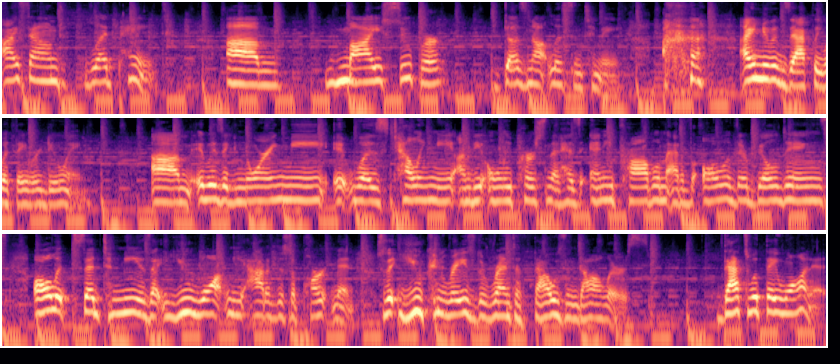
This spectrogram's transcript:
I found lead paint. Um, my super does not listen to me. I knew exactly what they were doing. Um, it was ignoring me. It was telling me I'm the only person that has any problem out of all of their buildings. All it said to me is that you want me out of this apartment so that you can raise the rent $1,000. That's what they wanted.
